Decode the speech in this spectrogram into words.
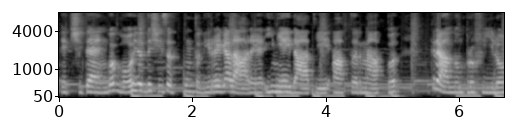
e ci tengo a voi, ho deciso appunto di regalare i miei dati a TurnUp creando un profilo.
